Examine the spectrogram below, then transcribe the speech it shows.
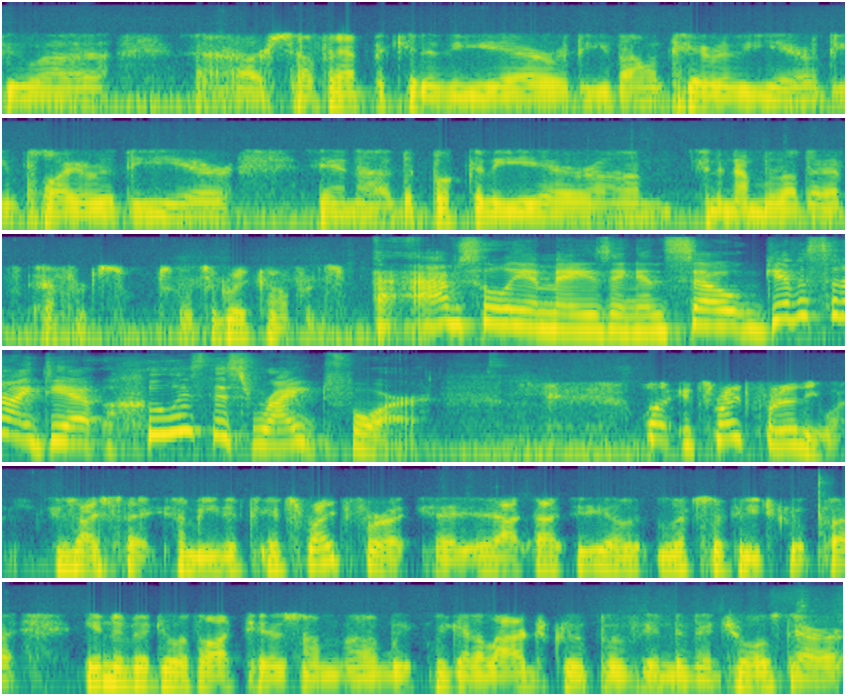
to our self advocate of the year, or the volunteer of the year, or the employer of the year, and the book of the year, um, and a number of other efforts. It's a great conference. Absolutely amazing. And so, give us an idea who is this right for? Well, it's right for anyone, as I say. I mean, it, it's right for, uh, uh, you know, let's look at each group. Uh, individual with autism, uh, we, we get a large group of individuals. There are,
